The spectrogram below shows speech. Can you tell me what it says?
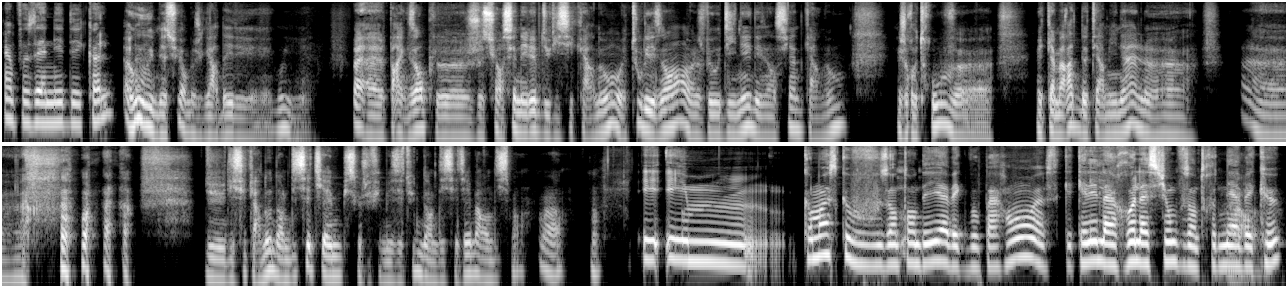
à vos années d'école? Ah oui, oui, bien sûr. je gardais des, oui. Bah, par exemple, je suis ancien élève du lycée Carnot. Tous les ans, je vais au dîner des anciens de Carnot. Je retrouve mes camarades de terminale euh, du lycée Carnot dans le 17e, puisque je fais mes études dans le 17e arrondissement. Et, mmh, comment est-ce que vous vous entendez avec vos parents? Quelle est la relation que vous entretenez avec eux?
